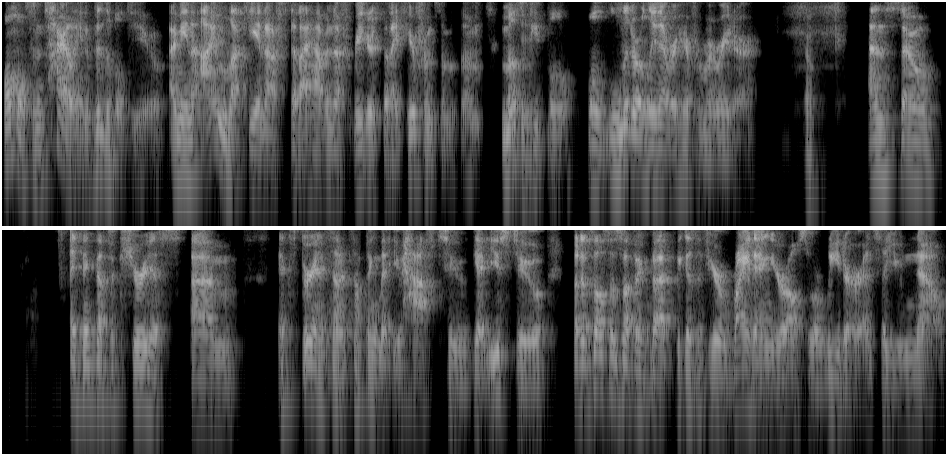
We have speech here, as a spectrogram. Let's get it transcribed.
almost entirely invisible to you. I mean, I'm lucky enough that I have enough readers that I hear from some of them. Most mm-hmm. people will literally never hear from a reader. Oh. And so I think that's a curious um, experience and it's something that you have to get used to. But it's also something that because if you're writing, you're also a reader. And so you know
